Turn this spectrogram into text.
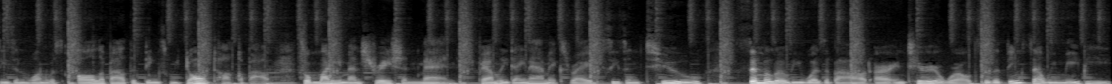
season one was all about the things we don't talk about. So, money, menstruation, men, family dynamics, right? Season two, similarly, was about our interior world. So, the things that we maybe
